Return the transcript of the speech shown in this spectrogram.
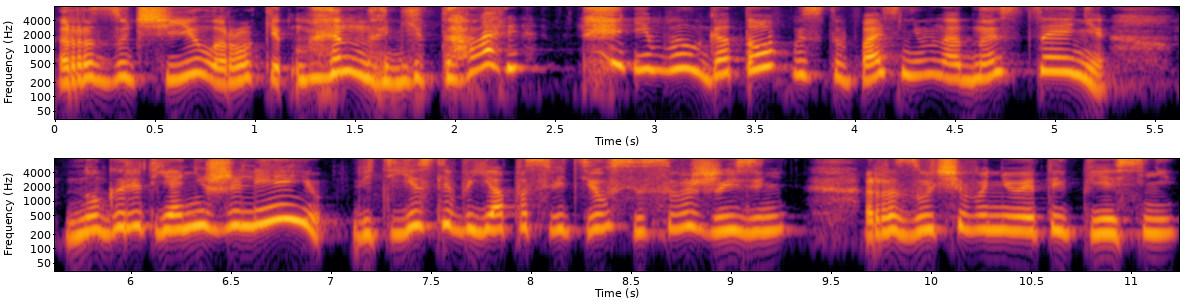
разучил Рокетмен на гитаре и был готов выступать с ним на одной сцене. Но, говорит, я не жалею, ведь если бы я посвятил всю свою жизнь разучиванию этой песни,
